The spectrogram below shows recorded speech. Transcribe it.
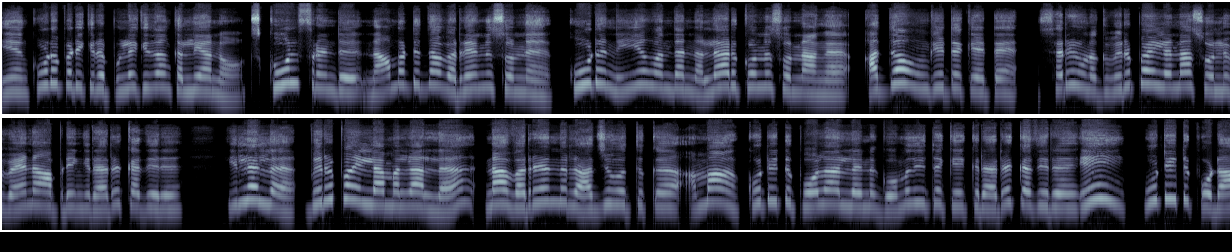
என் கூட படிக்கிற பிள்ளைக்கு தான் கல்யாணம். ஸ்கூல் ஃப்ரெண்டு நான் மட்டும் தான் வர்றேன்னு சொன்னேன். கூட நீயும் வந்தா நல்லா இருக்கும்னு சொன்னாங்க. அதான் உங்ககிட்ட கேட்டேன். சரி உனக்கு விருப்பம் இல்லைன்னா சொல்லு வேணாம் அப்படிங்கிறாரு கதிரு. இல்ல இல்ல. விருப்பம் இல்லாமலாம் இல்ல. நான் வர்றேன்னு ராஜுவத்துக்கு அம்மா கூட்டிட்டு போலாம் இல்லன்னு கோமதிட்ட கேக்குறாரு கதிரு. ஏய் கூட்டிட்டு போடா.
